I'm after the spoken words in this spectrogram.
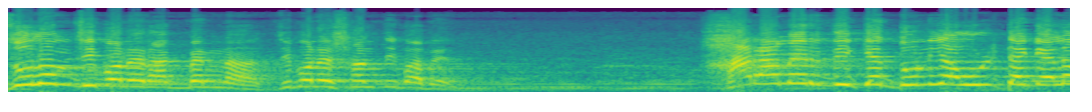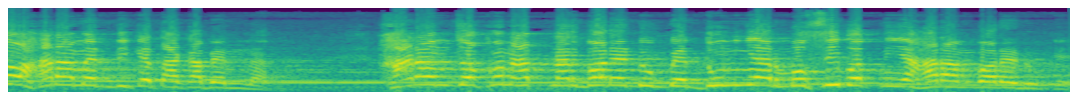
জুলুম জীবনে রাখবেন না, জীবনে শান্তি পাবেন। হারামের দিকে দুনিয়া উল্টে গেলেও হারামের দিকে তাকাবেন না। হারাম যখন আপনার ঘরে ঢুকবে, দুনিয়ার মুসিবত নিয়ে হারাম ঘরে ঢুকে।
